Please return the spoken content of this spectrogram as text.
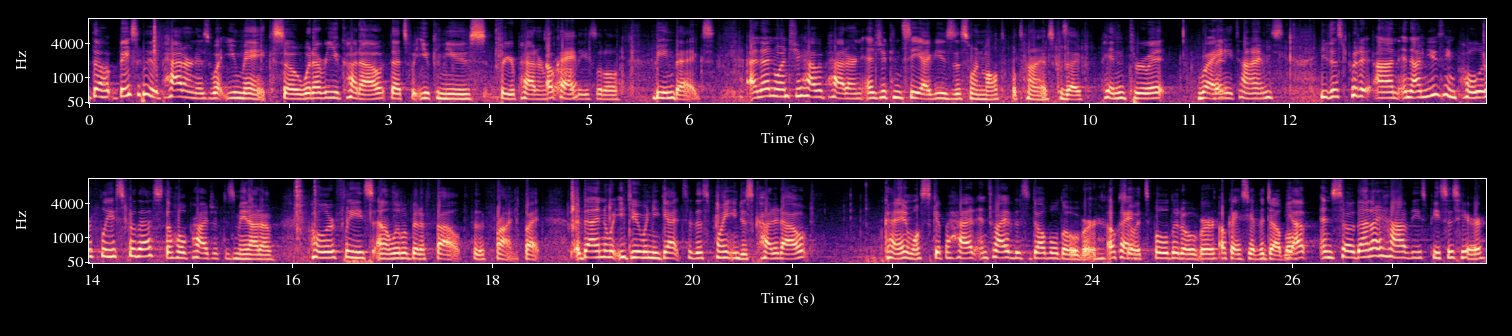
the basically the pattern is what you make. So whatever you cut out, that's what you can use for your pattern for all these little bean bags. And then once you have a pattern, as you can see, I've used this one multiple times because I've pinned through it Right. many times. You just put it on, and I'm using polar fleece for this. The whole project is made out of polar fleece and a little bit of felt for the front. But then what you do when you get to this point, you just cut it out. Okay, and we'll skip ahead. And so I have this doubled over. Okay. So it's folded over. Okay, so you have the double. Yep. And so then I have these pieces here,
